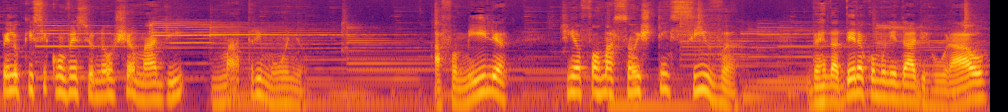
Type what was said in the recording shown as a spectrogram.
pelo que se convencionou chamar de matrimônio. A família tinha formação extensiva, verdadeira comunidade rural,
